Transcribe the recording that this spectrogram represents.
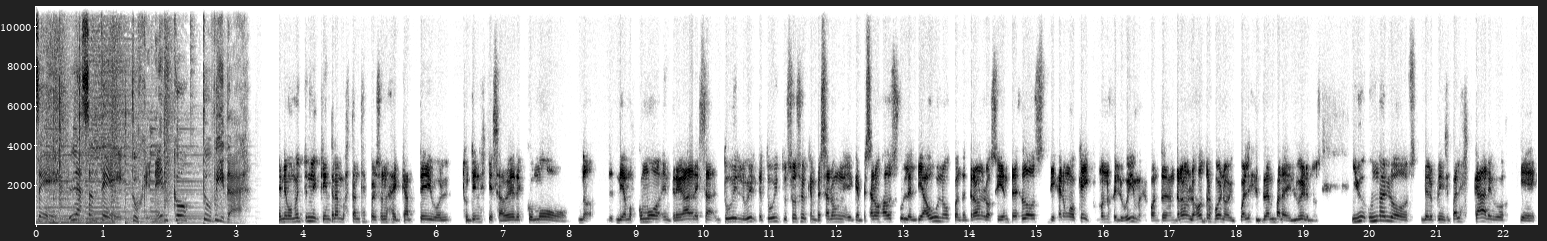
La Santé, tu genérico, tu vida. En el momento en el que entran bastantes personas al cap table, tú tienes que saber cómo, no, digamos, cómo entregar esa, tú diluirte, tú y tus socios que empezaron, que empezaron Houseful el día uno, cuando entraron los siguientes dos, dijeron, ok, ¿cómo nos diluimos? Y cuando entraron los otros, bueno, ¿y cuál es el plan para diluirnos? Y uno de los, de los principales cargos que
